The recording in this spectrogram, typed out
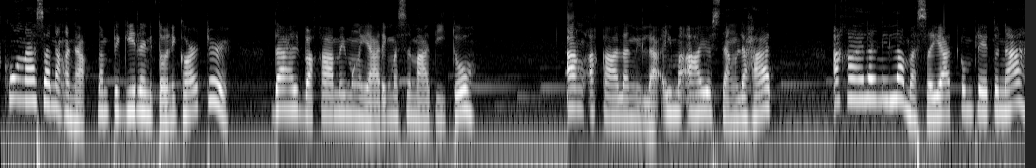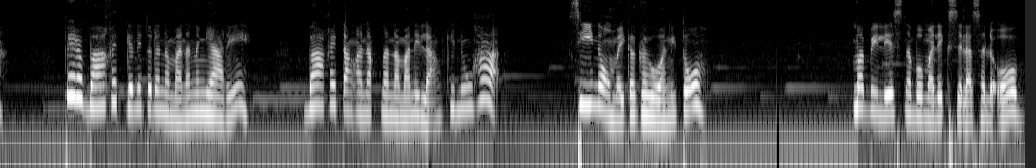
kung nasa ng anak nang pigilan nito ni Carter dahil baka may mangyaring masama dito. Ang akala nila ay maayos ng lahat. Akala nila masaya at kumpleto na. Pero bakit ganito na naman ang nangyari? Bakit ang anak na naman nila ang kinuha? Sino ang may kagagawa nito? Mabilis na bumalik sila sa loob.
